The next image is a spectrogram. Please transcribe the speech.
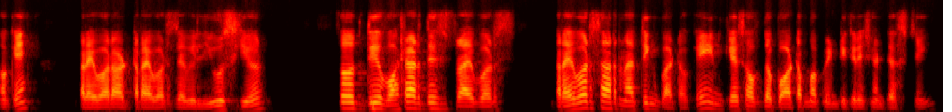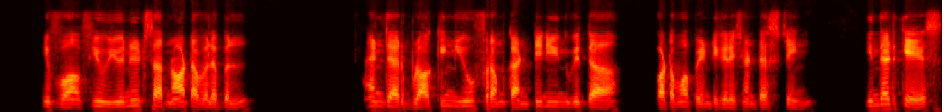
Okay, driver or drivers they will use here. So they, what are these drivers? Drivers are nothing but okay. In case of the bottom-up integration testing, if a few units are not available and they are blocking you from continuing with the bottom-up integration testing, in that case,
